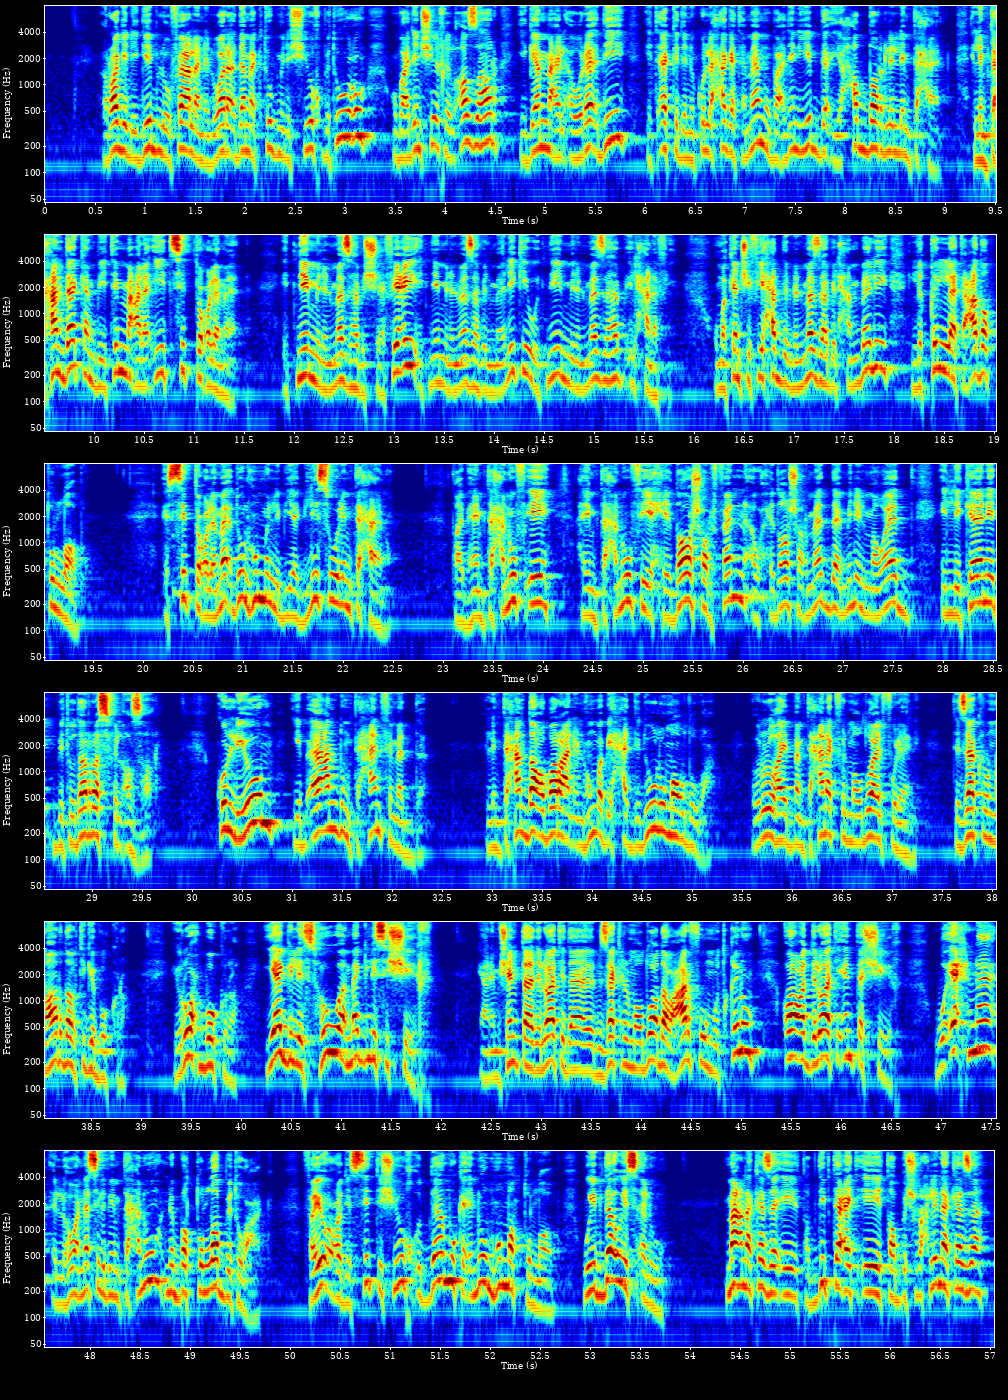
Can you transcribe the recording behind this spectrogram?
الراجل يجيب له فعلا الورق ده مكتوب من الشيوخ بتوعه وبعدين شيخ الأزهر يجمع الأوراق دي يتأكد إن كل حاجة تمام وبعدين يبدأ يحضر للامتحان. الامتحان ده كان بيتم على إيد ست علماء. اتنين من المذهب الشافعي اتنين من المذهب المالكي واتنين من المذهب الحنفي وما كانش في حد من المذهب الحنبلي لقلة عدد طلابه الست علماء دول هم اللي بيجلسوا لامتحانه طيب هيمتحنوه في إيه؟ هيمتحنوه في 11 فن أو 11 مادة من المواد اللي كانت بتدرس في الأزهر. كل يوم يبقى عنده امتحان في مادة. الامتحان ده عبارة عن إن هم بيحددوا له موضوع، يقولوا له هيبقى امتحانك في الموضوع الفلاني، تذاكره النهارده وتيجي بكرة. يروح بكرة يجلس هو مجلس الشيخ. يعني مش أنت دلوقتي ده مذاكر الموضوع ده وعارفه ومتقنه، اقعد دلوقتي أنت الشيخ، وإحنا اللي هو الناس اللي بيمتحنوه نبقى الطلاب بتوعك. فيقعد الست شيوخ قدامه كأنهم هم الطلاب ويبدأوا يسألوه. معنى كذا إيه؟ طب دي بتاعت إيه؟ طب اشرح لنا كذا.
